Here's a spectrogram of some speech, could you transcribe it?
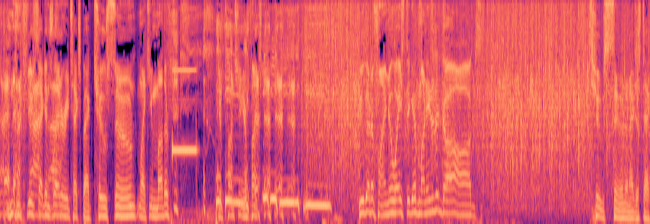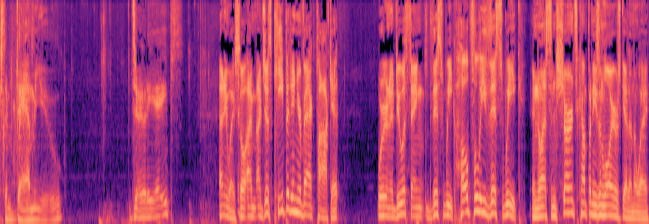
and then a few seconds later, he texts back, too soon. I'm like, you mother. you're punching, you're punching. you got to find new ways to give money to the dogs. Too soon. And I just text him, damn you. Dirty apes. Anyway, so I'm, I just keep it in your back pocket. We're going to do a thing this week, hopefully this week, unless insurance companies and lawyers get in the way,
